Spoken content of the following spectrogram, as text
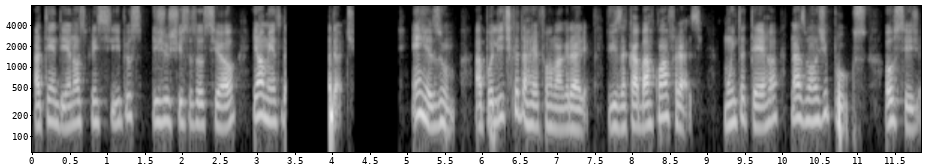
atendendo aos princípios de justiça social e aumento da qualidade. Em resumo, a política da reforma agrária visa acabar com a frase muita terra nas mãos de poucos, ou seja,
